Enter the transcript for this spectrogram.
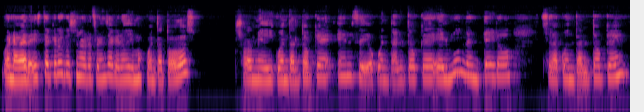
Bueno, a ver, esta creo que es una referencia que nos dimos cuenta todos. Yo me di cuenta al toque, él se dio cuenta al toque, el mundo entero se da cuenta al toque.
